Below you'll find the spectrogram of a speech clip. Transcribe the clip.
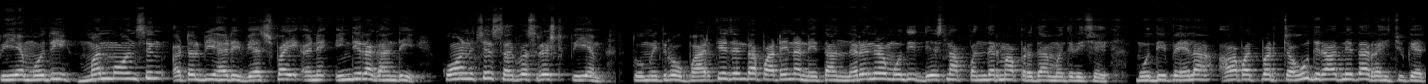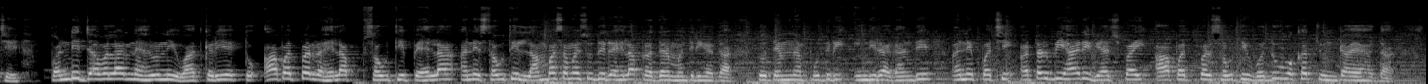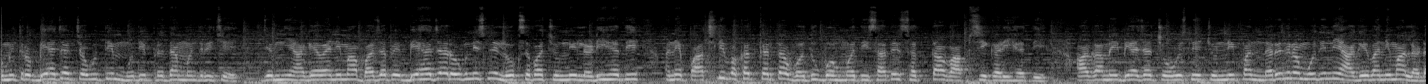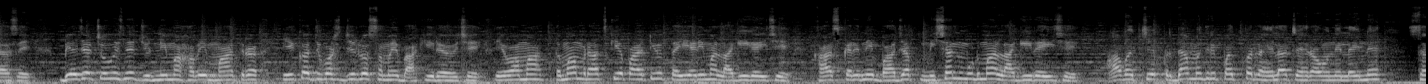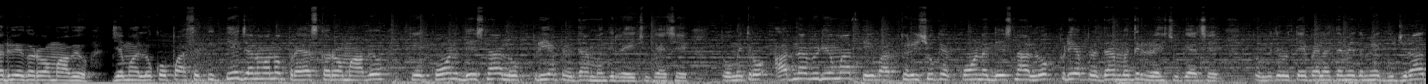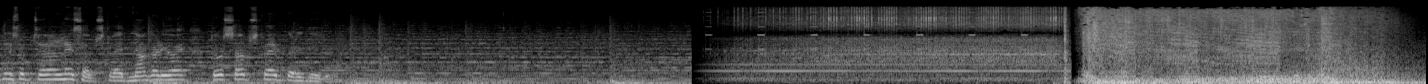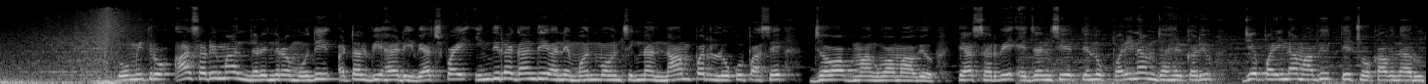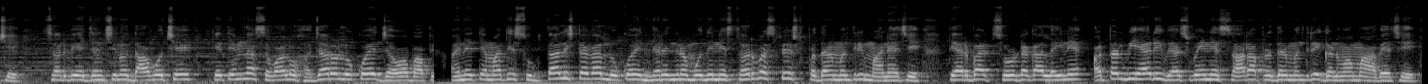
PM Modi Manmohan Singh Atal Bihari Vajpayee અને ઇન્દિરા ગાંધી કોણ છે સર્વશ્રેષ્ઠ પીએમ? તો મિત્રો, ભારતીય જનતા પાર્ટીના નેતા નરેન્દ્ર મોદી દેશના પંદરમાં પ્રધાનમંત્રી છે. મોદી પહેલા આ પદ પર ચૌદ રાજનેતા રહી ચૂક્યા છે. પંડિત જવાહરલાલ નહેરુની વાત કરીએ, તો આ પદ પર રહેલા સૌથી પહેલા અને સૌથી લાંબા સમય સુધી રહેલા પ્રધાનમંત્રી હતા. તો તેમના પુત્રી ઇન્દિરા ગાંધી અને પછી અટલ બિહારી વાજપેયી આ પદ પર સૌથી વધુ વખત ચૂંટાયા હતા. મિત્રો, બે હજાર ચૌદથી મોદી પ્રધાનમંત્રી છે. જેમની આગેવાનીમાં ભાજપે બે હજાર ઓગણીસની લોકસભા ચૂંટણી લડી હતી અને પાછલી વખત કરતાં વધુ બહુમતી સાથે સત્તા વાપસી કરી હતી. આગામી બે હજાર ચોવીસની ચૂંટણી પણ નરેન્દ્ર મોદીની આગેવાનીમાં લડાશે. બે હજાર ચોવીસની ચૂંટણીમાં હવે માત્ર એક જ વર્ષ જેટલો સમય બાકી રહ્યો છે. તેવામાં તમામ રાજકીય પાર્ટીઓ તૈયારીમાં લાગી ગઈ છે. ખાસ કરીને ભાજપ મિશન મૂડમાં લાગી રહી છે. આ વચ્ચે પ્રધાનમંત્રી પદ પર રહેલા ચહેરાઓને લઈને સર્વે કરવામાં આવ્યો, જેમાં લોકો પાસેથી તે જાણવાનો પ્રયાસ કરવામાં આવ્યો કે કોણ દેશના લોકપ્રિય પ્રધાનમંત્રી રહી ચૂક્યા છે. તો મિત્રો, આજના વિડીયોમાં તે વાત કરીશું કે કોણ દેશના લોકપ્રિય પ્રધાનમંત્રી રહી ચૂક્યા છે. તો મિત્રો, તે પહેલાં તમે તમે ગુજરાત યુટ્યુબ ચેનલને સબસ્ક્રાઈબ ના કરી હોય તો સબસ્ક્રાઈબ કરી દેજો. તો મિત્રો, આ સર્વેમાં નરેન્દ્ર મોદી, અટલ બિહારી વાજપેયી, ઇન્દિરા ગાંધી અને મનમોહન સિંહના નામ પર લોકો પાસે જવાબ માંગવામાં આવ્યો. ત્યાં સર્વે એજન્સીએ તેનું પરિણામ જાહેર કર્યું. જે પરિણામ આવ્યું તે ચોંકાવનારું છે. સર્વે એજન્સીનો દાવો છે કે તેમના સવાલો હજારો લોકોએ જવાબ આપ્યો અને તેમાંથી સુડતાલીસ ટકા લોકોએ નરેન્દ્ર મોદીને સર્વશ્રેષ્ઠ પ્રધાનમંત્રી માન્યા છે. ત્યારબાદ સોળ ટકા લઈને અટલ બિહારી વાજપેયીને સારા પ્રધાનમંત્રી ગણવામાં આવ્યા છે.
